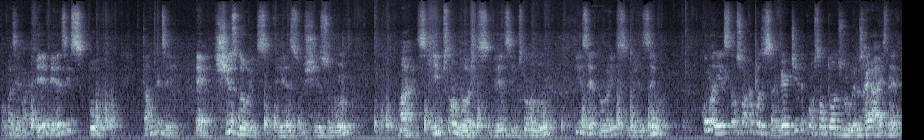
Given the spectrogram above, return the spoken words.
Vamos fazer agora V vezes U. Então, quer dizer, é x2 vezes o x1 mais y2 vezes y1 e z2 vezes z1. Como ali eles estão só com a posição invertida, como são todos números reais, né?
